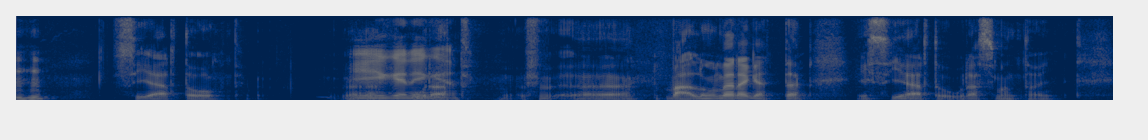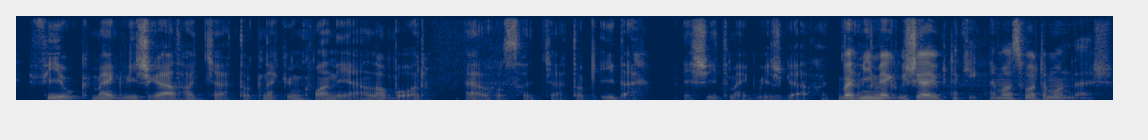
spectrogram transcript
Uh-huh. Szijjártó Igen, urat ö, vállon veregette, és Szijjártó úr azt mondta, hogy fiúk, megvizsgálhatjátok, nekünk van ilyen labor, elhozhatjátok ide, és itt megvizsgálhatjátok. Vagy mi megvizsgáljuk nekik, nem az volt a mondás?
